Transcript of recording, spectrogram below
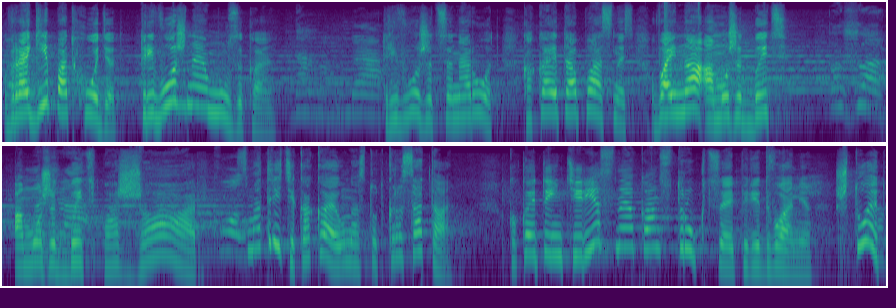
враги подходят. Тревожная музыка. Да. Да. Тревожится народ. Какая-то опасность. Война, а может быть... Пожар. А может Пожар. быть пожар. Кол. Смотрите, какая у нас тут красота. Какая-то интересная конструкция перед вами. Что это?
